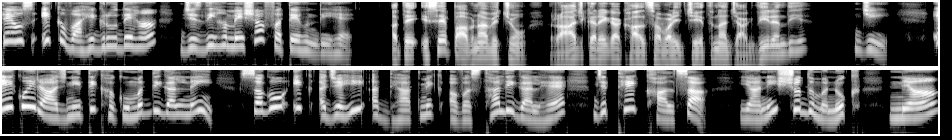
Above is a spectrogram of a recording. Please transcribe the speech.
ਤੇ ਉਸ ਇੱਕ ਵਾਹਿਗੁਰੂ ਦੇ ਹਾਂ ਜਿਸ ਦੀ ਹਮੇਸ਼ਾ ਫਤਿਹ ਹੁੰਦੀ ਹੈ। ਅਤੇ ਇਸੇ ਭਾਵਨਾ ਵਿੱਚੋਂ ਰਾਜ ਕਰੇਗਾ ਖਾਲਸਾ ਵਾਲੀ ਚੇਤਨਾ ਜਾਗਦੀ ਰਹਿੰਦੀ ਹੈ? ਜੀ ਇਹ ਕੋਈ ਰਾਜਨੀਤਿਕ ਹਕੂਮਤ ਦੀ ਗੱਲ ਨਹੀਂ ਸਗੋਂ ਇੱਕ ਅਜਿਹੀ ਅਧਿਆਤਮਿਕ ਅਵਸਥਾ ਦੀ ਗੱਲ ਹੈ ਜਿੱਥੇ ਖਾਲਸਾ ਯਾਨੀ ਸ਼ੁੱਧ ਮਨੁੱਖ ਨਿਆਂ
